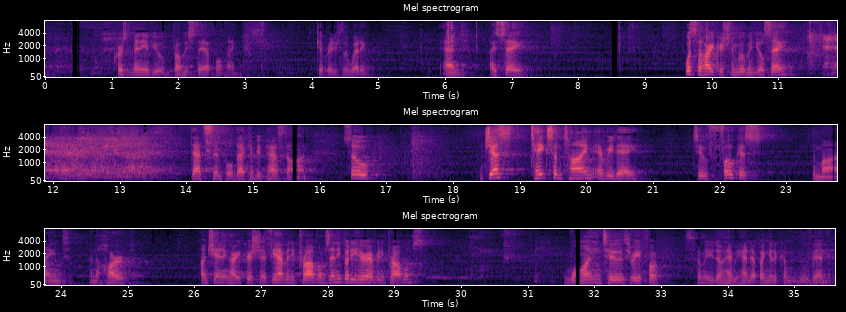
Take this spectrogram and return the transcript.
course, many of you probably stay up all night, get ready for the wedding, and I say, What's the Hare Krishna movement? You'll say? That's simple. That can be passed on. So just take some time every day to focus the mind and the heart on chanting Hare Krishna. If you have any problems, anybody here have any problems? One, two, three, four. Some of you don't have your hand up. I'm going to come move in.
